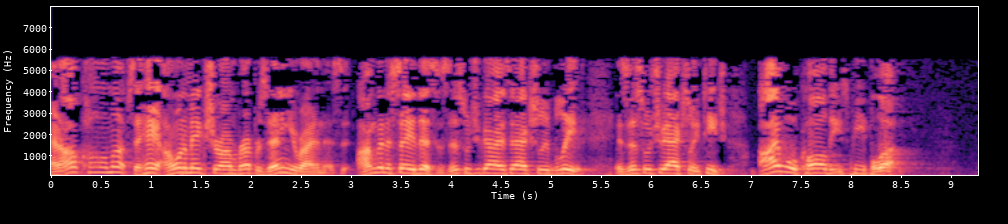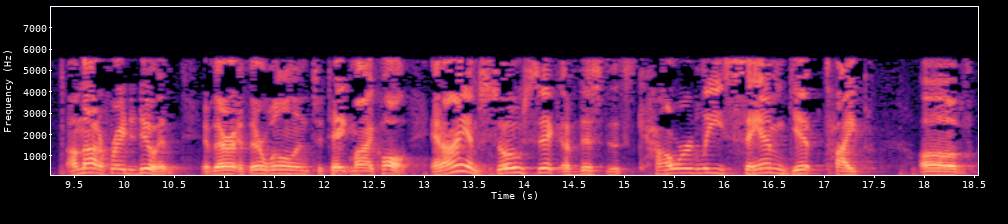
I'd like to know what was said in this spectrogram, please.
and I'll call them up, say, hey, I want to make sure I'm representing you right in this. I'm going to say this. Is this what you guys actually believe? Is this what you actually teach? I will call these people up. I'm not afraid to do it if they're if they're willing to take my call. And I am so sick of this this cowardly Sam Gipp type of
